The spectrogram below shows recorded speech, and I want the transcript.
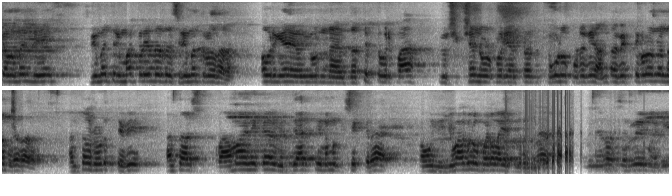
ಕೆಲವು ಮಂದಿ ಶ್ರೀಮಂತರಿಗೆ ಮಕ್ಕಳಿಲ್ಲದ ಶ್ರೀಮಂತರು ಅದಾರ. ಅವ್ರಿಗೆ ಇವ್ರನ್ನ ದತ್ತಿ ತಗೋರಿಪ್ಪ ಇವ್ರು ಶಿಕ್ಷಣ ನೋಡ್ಕೊರಿ ಅಂತ ತಗೊಳ್ಳೋ ಕೊಡುಗೆ ಅಂಥ ವ್ಯಕ್ತಿಗಳನ್ನು ನಮ್ಗೆ ಅದಾರ ಅಂಥವ್ರು ನೋಡುತ್ತೇವೆ ಅಂಥ ಪ್ರಾಮಾಣಿಕ ವಿದ್ಯಾರ್ಥಿ ನಮಗೆ ಸಿಕ್ಕರೆ ಅವ್ನು ನಿಜವಾಗ್ಲೂ ಬಡವ ಇತ್ತು ಅಂದ್ರೆ ಅದನ್ನೆಲ್ಲ ಸರ್ವೆ ಮಾಡಿ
